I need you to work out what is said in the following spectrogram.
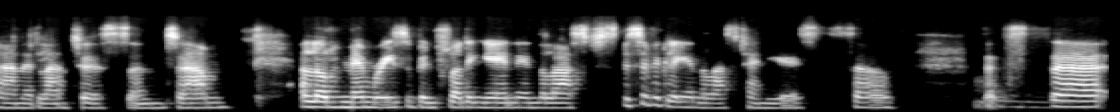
and Atlantis. And um, a lot of memories have been flooding in in the last, specifically in the last 10 years. So that's mm.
